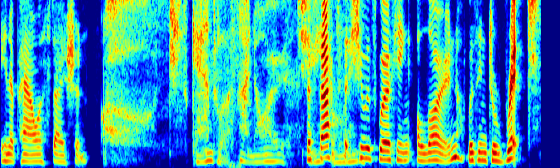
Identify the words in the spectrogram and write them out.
in a power station. Oh, just scandalous. I know. the Jeez fact that she was working alone was in direct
